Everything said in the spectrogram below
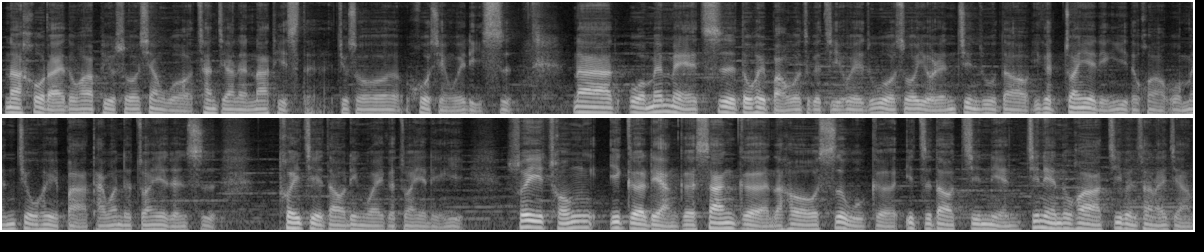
那后来的话，譬如说像我参加了 NATIS 的，就说获选为理事。那我们每次都会把握这个机会，如果说有人进入到一个专业领域的话，我们就会把台湾的专业人士。推介到另外一个专业领域，所以从一个、两个、三个，然后四五个，一直到今年。今年的话，基本上来讲，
